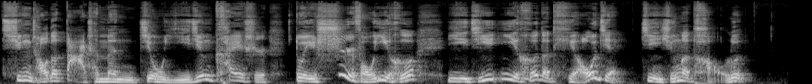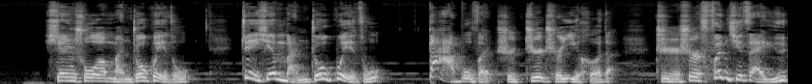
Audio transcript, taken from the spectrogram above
清朝的大臣们就已经开始对是否议和以及议和的条件进行了讨论。先说满洲贵族。这些满洲贵族大部分是支持议和的，只是分歧在于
